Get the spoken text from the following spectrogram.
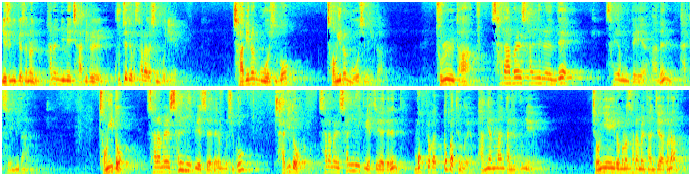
예수님께서는 하느님의 자비를 구체적으로 살아가신 분이에요. 자비는 무엇이고 정의는 무엇입니까? 둘 다 사람을 살리는데 사용돼야 하는 가치입니다. 정의도 사람을 살리기 위해 써야 되는 것이고 자비도 사람을 살리기 위해 써야 되는 목표가 똑같은 거예요. 방향만 다를 뿐이에요. 정의의 이름으로 사람을 단죄하거나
